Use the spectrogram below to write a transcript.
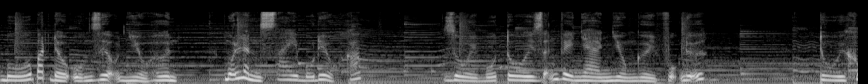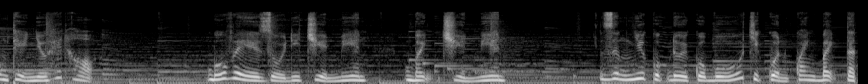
Bố bắt đầu uống rượu nhiều hơn, mỗi lần say bố đều khóc. Rồi bố tôi dẫn về nhà nhiều người phụ nữ. Tôi không thể nhớ hết họ. Bố về rồi đi chuyển miên, bệnh chuyển miên. Dường như cuộc đời của bố chỉ quẩn quanh bệnh tật,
